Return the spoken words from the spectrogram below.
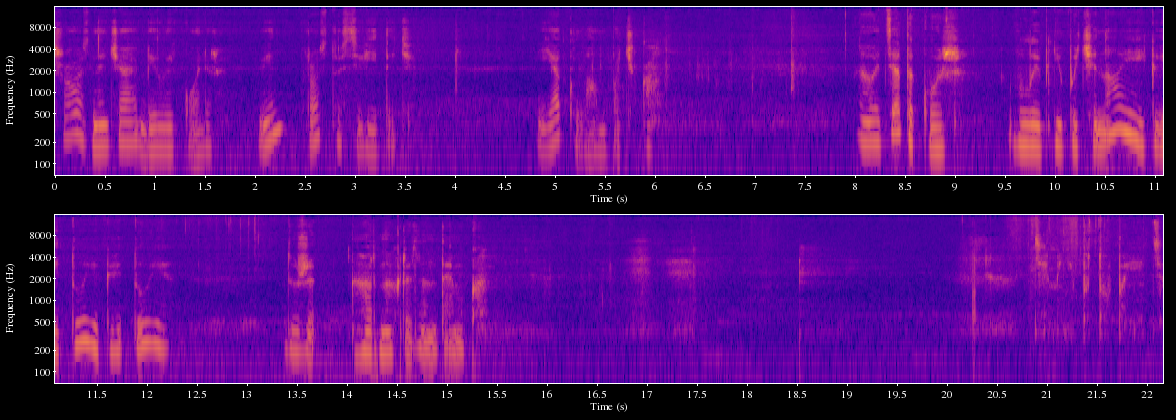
Що означає білий колір? Він просто світить, як лампочка. А оця також в липні починає і квітує, квітує. Дуже гарна хризантемка. Це мені подобається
